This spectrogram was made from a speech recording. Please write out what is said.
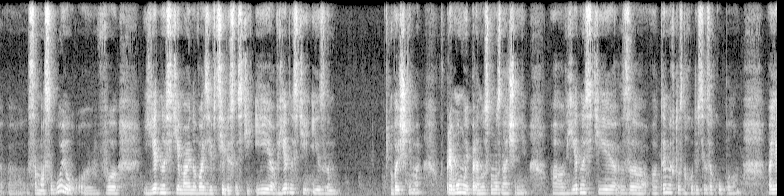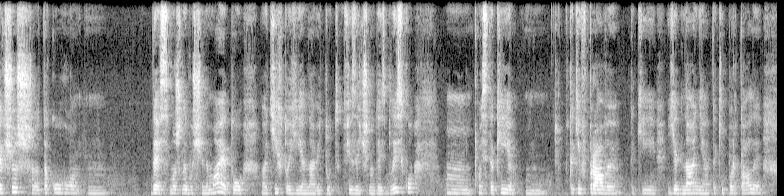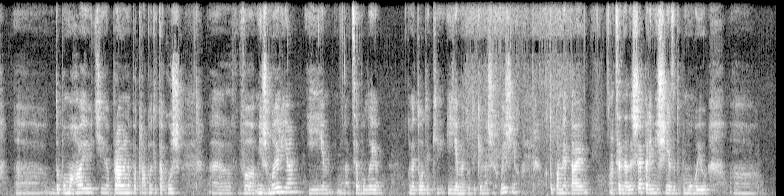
сама собою, е, в єдності, маю на увазі в цілісності, і в єдності із вишніми в прямому і переносному значенні, в єдності з е, тими, хто знаходиться за куполом. А якщо ж е, такого десь, можливо, ще немає, то е, ті, хто є навіть тут фізично десь близько, ось такі, такі вправи, такі єднання, такі портали е, допомагають правильно потрапити також е, в міжмир'я, і це були методики, і є методики наших вишніх, хто пам'ятає. Це не лише переміщення за допомогою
